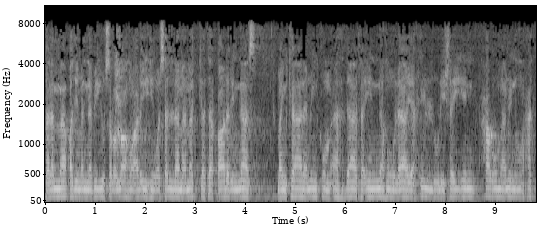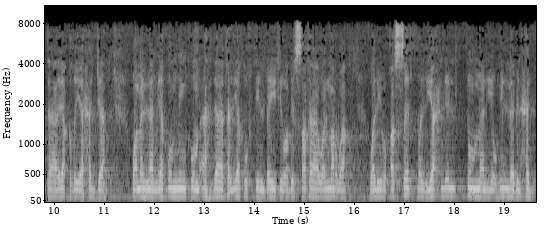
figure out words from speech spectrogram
فلما قدم النبي صلى الله عليه وسلم مكة قال للناس من كان منكم أهدى فإنه لا يحل لشيء حرم منه حتى يقضي حجه ومن لم يكن منكم أهدى فليطف بالبيت وبالصفا والمروة وليقصر وليحلل ثم ليهل بالحج.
